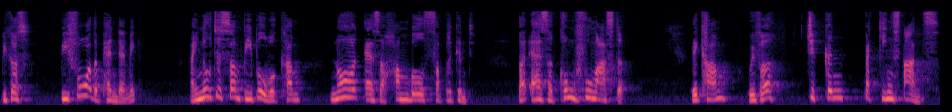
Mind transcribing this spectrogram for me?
because before the pandemic, I noticed some people will come not as a humble supplicant, but as a kung fu master. They come with a chicken pecking stance.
